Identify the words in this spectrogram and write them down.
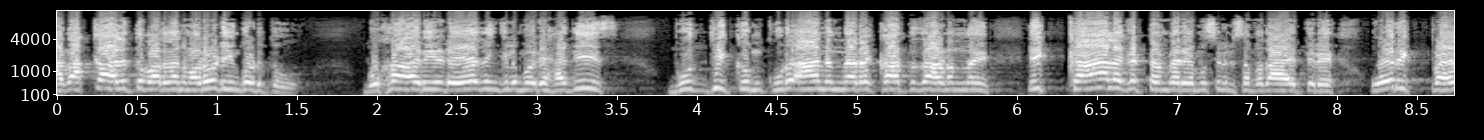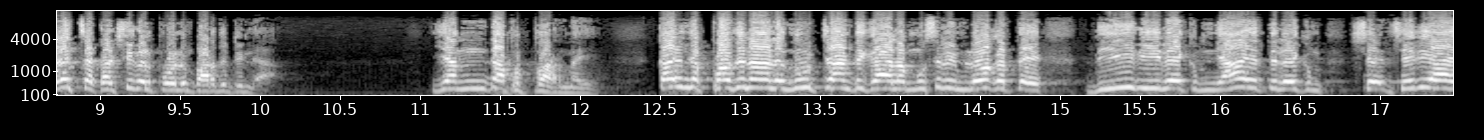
അത് അക്കാലത്ത് പറഞ്ഞതിന് മറുപടിയും കൊടുത്തു. ബുഹാരിയുടെ ഏതെങ്കിലും ഒരു ഹദീസ് ബുദ്ധിക്കും ഖുർആാനും നിരക്കാത്തതാണെന്ന് ഇക്കാലഘട്ടം വരെ മുസ്ലിം സമുദായത്തിലെ ഒരു പിഴച്ച കക്ഷികൾ പോലും പറഞ്ഞിട്ടില്ല. എന്താ പറഞ്ഞേ? കഴിഞ്ഞ പതിനാല് നൂറ്റാണ്ട് കാലം മുസ്ലിം ലോകത്തെ നീതിയിലേക്കും ന്യായത്തിലേക്കും ശരിയായ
